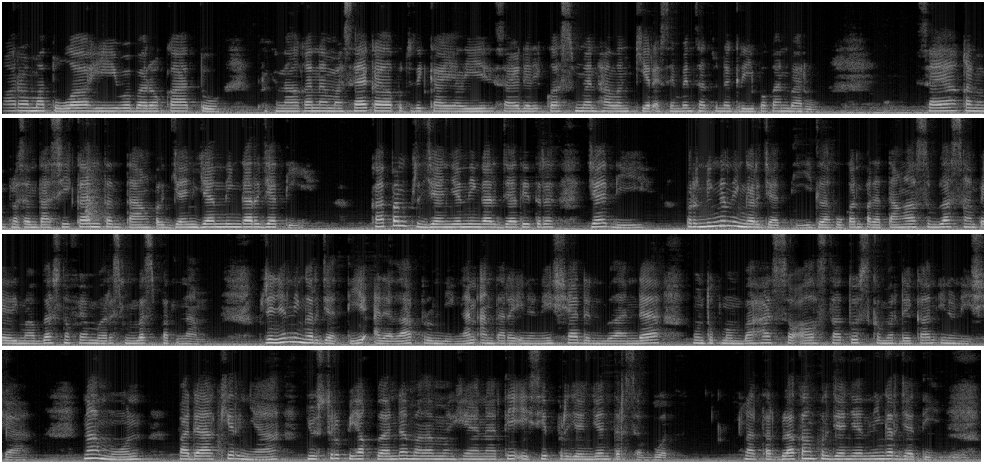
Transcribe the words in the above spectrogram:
warahmatullahi wabarakatuh Perkenalkan nama saya Kaila Putri Kaili Saya dari kelas 9 Halengkir SMP 1 Negeri Pekanbaru Saya akan mempresentasikan tentang perjanjian Linggarjati Kapan perjanjian Linggarjati terjadi? Perundingan Linggarjati dilakukan pada tanggal 11 sampai 15 November 1946. Perjanjian Linggarjati adalah perundingan antara Indonesia dan Belanda untuk membahas soal status kemerdekaan Indonesia. Namun, pada akhirnya justru pihak Belanda malah mengkhianati isi perjanjian tersebut. Latar belakang perjanjian Linggarjati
